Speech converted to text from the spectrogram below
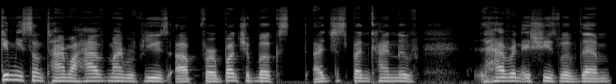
give me some time. I'll have my reviews up for a bunch of books. I just been kind of having issues with them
